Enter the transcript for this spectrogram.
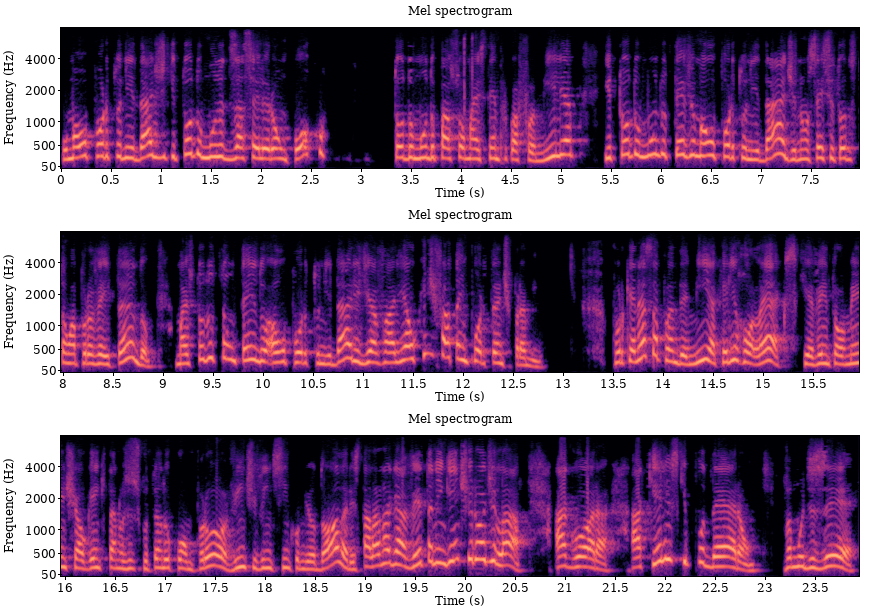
Uma oportunidade de que todo mundo desacelerou um pouco, todo mundo passou mais tempo com a família e todo mundo teve uma oportunidade, não sei se todos estão aproveitando, mas todos estão tendo a oportunidade de avaliar o que de fato é importante para mim. Porque nessa pandemia, aquele Rolex, que eventualmente alguém que está nos escutando comprou 20, 25 mil dólares, está lá na gaveta, ninguém tirou de lá. Agora, aqueles que puderam, vamos dizer,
